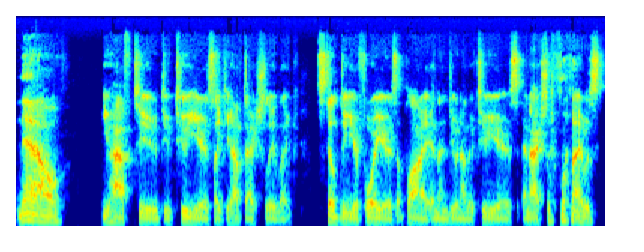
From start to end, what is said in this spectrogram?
now you have to do two years. Like you have to actually like still do your four years, apply, and then do another two years. And actually, when I was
